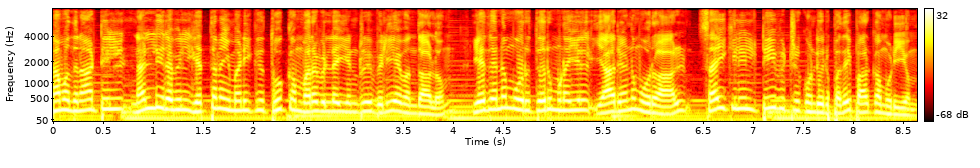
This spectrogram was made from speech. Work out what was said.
நமது நாட்டில் நள்ளிரவில் எத்தனை மணிக்கு தூக்கம் வரவில்லை என்று வெளியே வந்தாலும் ஏதேனும் ஒரு தெருமுனையில் யாரேனும் ஒரு ஆள் சைக்கிளில் டீ விற்று கொண்டிருப்பதை பார்க்க முடியும்.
